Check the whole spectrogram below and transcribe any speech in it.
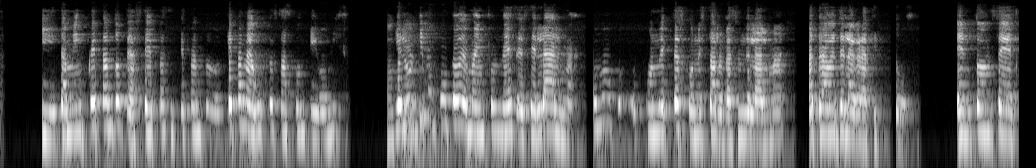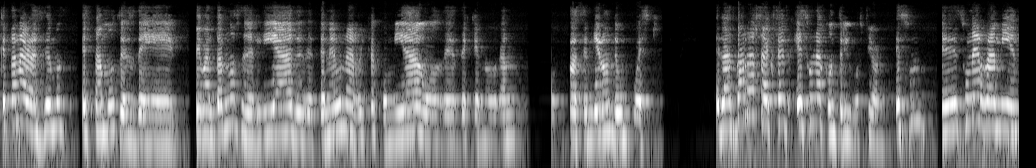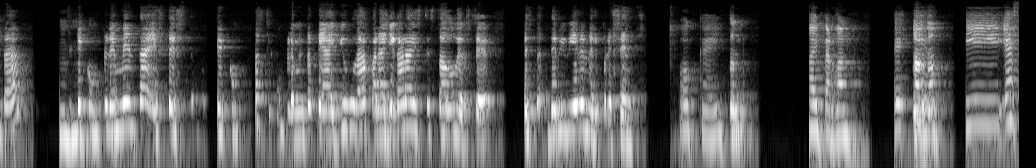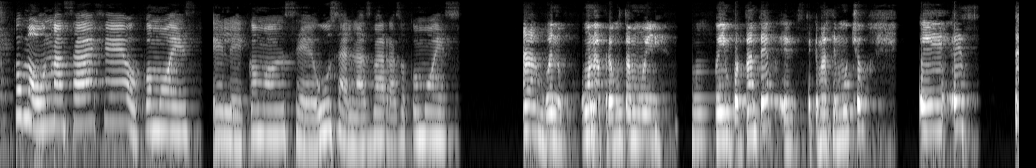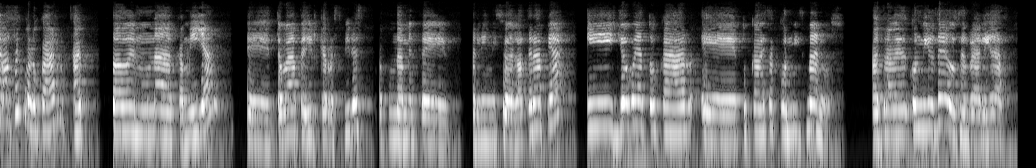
y también qué tanto te aceptas y qué, tanto, qué tan a gusto estás contigo mismo. Y el último punto de mindfulness es el alma. ¿Cómo conectas con esta relación del alma? A través de la gratitud. Entonces, ¿qué tan agradecidos estamos desde levantarnos en el día, desde tener una rica comida o desde que nos, ascendieron de un puesto? Las barras Access es una contribución, es, un, es una herramienta que complementa este, que más que complementa, te ayuda para llegar a este estado del ser, de vivir en el presente. Ok. Ay, perdón. Eh, no, no. ¿Y es como un masaje o cómo es el, eh, cómo se usan las barras o cómo es? Ah, bueno, una pregunta muy, muy, importante, este, que me hace mucho. Eh, es, te vas a colocar acostado en una camilla, te voy a pedir que respires profundamente al inicio de la terapia y yo voy a tocar tu cabeza con mis manos, a través, con mis dedos en realidad.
